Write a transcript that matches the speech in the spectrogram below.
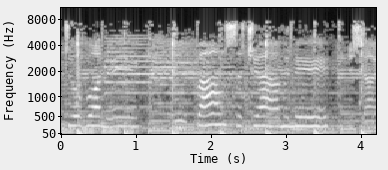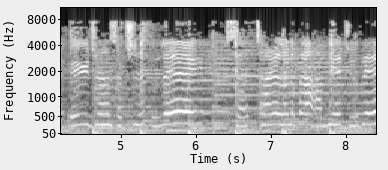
နဲ့တို့ဘွားနဲ့ကိုပေါင်းစကြမနေဆိုင်အေးချမ်းစချစ်လေစက်ထားရလမ်းပါမြဲတူပဲ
